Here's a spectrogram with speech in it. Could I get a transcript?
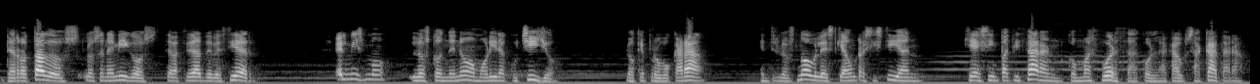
Derrotados los enemigos de la ciudad de Béziers, él mismo los condenó a morir a cuchillo, lo que provocará, entre los nobles que aún resistían, que simpatizaran con más fuerza con la causa cátara.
